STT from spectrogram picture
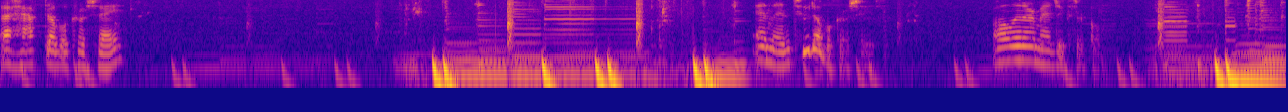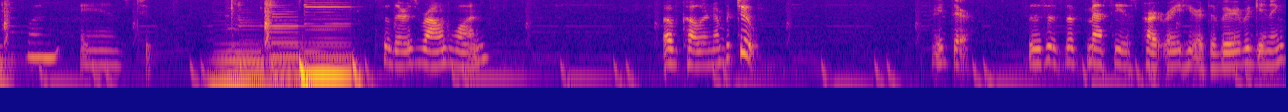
a half double crochet, and then two double crochets, all in our magic circle. One and two. So there's round one of color number two right there. So this is the messiest part right here at the very beginning,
